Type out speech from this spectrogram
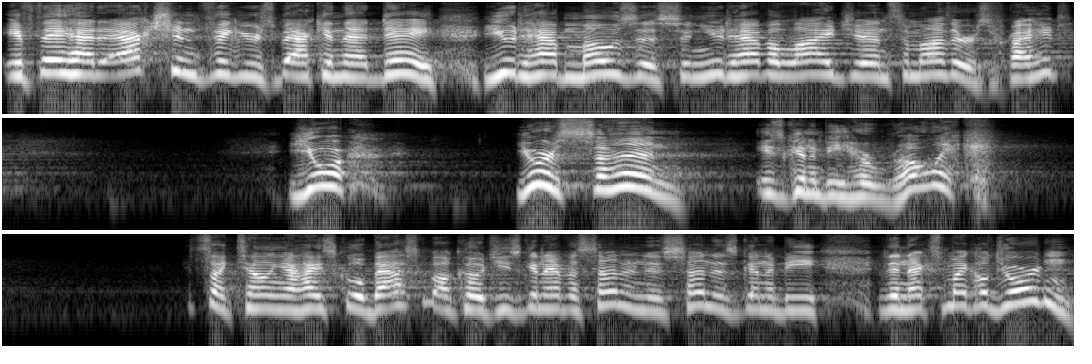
If they had action figures back in that day, you'd have Moses and you'd have Elijah and some others, right? Your, your son is going to be heroic. It's like telling a high school basketball coach he's going to have a son and his son is going to be the next Michael Jordan.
